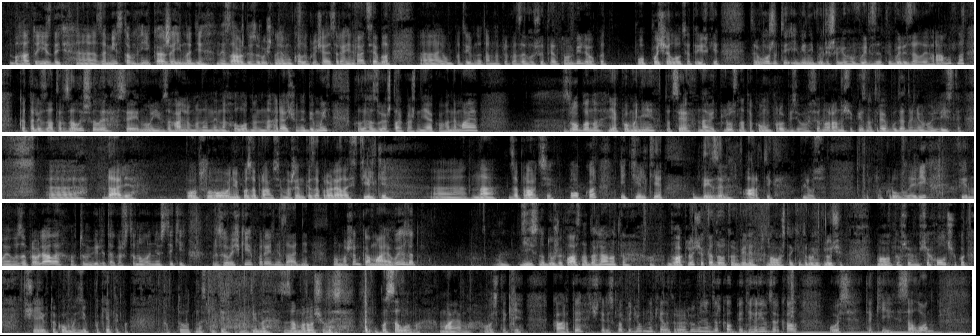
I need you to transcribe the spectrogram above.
багато їздить е, за містом і каже, іноді не завжди зручно йому, коли включається регенерація, була, е, йому потрібно там, наприклад, заглушити автомобіль. Його по- по- почало це трішки тривожити, і він вирішив його вирізати. Вирізали грамотно, каталізатор залишили, все. Ну і в загальному вона не на холодну, не на гарячу не димить. Коли газуєш, також ніякого немає. Зроблено, як по мені, то це навіть плюс на такому пробізі, бо все одно рано чи пізно треба буде до нього лізти. Е, далі, по обслуговуванню і по заправці. Машинка заправлялась тільки е, на заправці ОКО і тільки дизель Arctic Plus. Тобто круглий рік фірма його заправляла. Автомобілі також встановлені ось такі бризговички передні, задні. Ну, машинка має вигляд. Дійсно дуже класно доглянути. Два ключика до автомобіля. Знову ж таки, другий ключик. Мало того, що він в чехолчику, ще й в такому зіп-пакетику. Тобто, от наскільки людина заморочилася. По салону маємо ось такі карти, 4 склопідйомники, електрорегулювання дзеркал, підігрів дзеркал. Ось такий салон.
